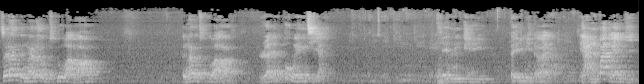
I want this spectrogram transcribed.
所以咱两人都有一句话吼。等那个句话啊，人不为己啊，天居地灭的人不为己，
